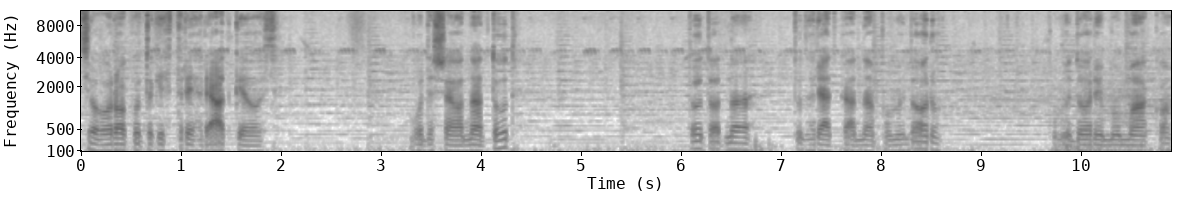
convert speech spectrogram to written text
цього року таких три грядки ось. Буде ще одна тут. Тут одна, тут грядка одна помидору. Помидори Момако.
